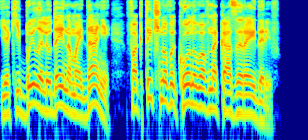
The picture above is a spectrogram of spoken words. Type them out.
які били людей на майдані, фактично виконував накази рейдерів.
